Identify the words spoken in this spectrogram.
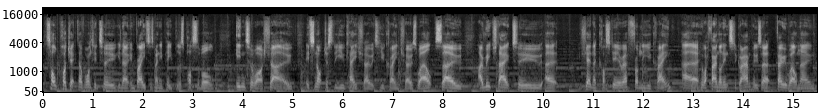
This whole project, I've wanted to, you know, embrace as many people as possible into our show. It's not just the UK show; it's Ukraine show as well. So I reached out to uh, Zhenya Kostyra from the Ukraine, uh, who I found on Instagram, who's a very well-known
